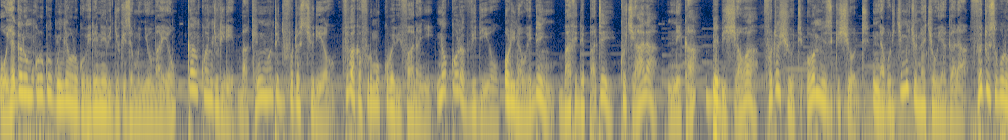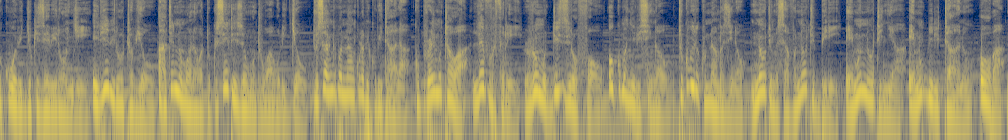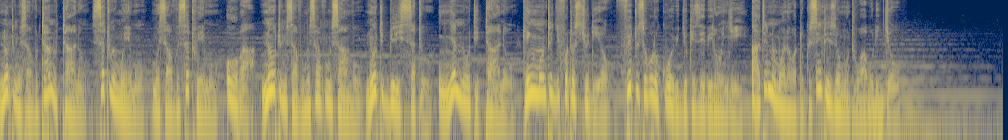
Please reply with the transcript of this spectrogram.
oyagala omukolo gwo ogw'enjawulo gubeere n'ebijjukize mu nnyumba yo? Kankwanjulire baking montage photo studio. Fe bakafulu mu kkuba ebifaananyi n'okukola vidiyo olina wedding birthday party kukyala nika baby shower photoshoot oba music shoot. Na buli kimu kyonna ky'oyagala fe tusobola okuwa ebijjukizo ebirungi. Eri ebirooto byo ate nno mwana wattu kusintiiza omuntu wa bulijjo. Tusangibwa nankulabe ku bitaala ku prime tower level 3 room d04 okumanya ebisingawo tukubire ku namba zino noti musanvu noti bbiri emu noti nnya emu bbiri ttaano oba noti musanvu ttaano ttaano ssatu emu emu musanvu ssatu emu oba noti musanvu musanvu musanvu noti bbiri ssatu nnya noti ttaano king montage photo studio fe tusobola okuwa ebijjukizo ebirungi ate nno mwana wattu kusintiiza omuntu wa bulijjo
